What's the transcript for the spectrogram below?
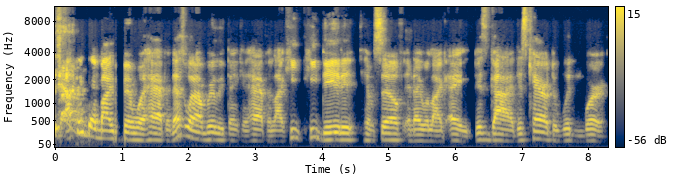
I think that might have been what happened. That's what I'm really thinking happened. Like he he did it himself, and they were like, "Hey, this guy, this character wouldn't work."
